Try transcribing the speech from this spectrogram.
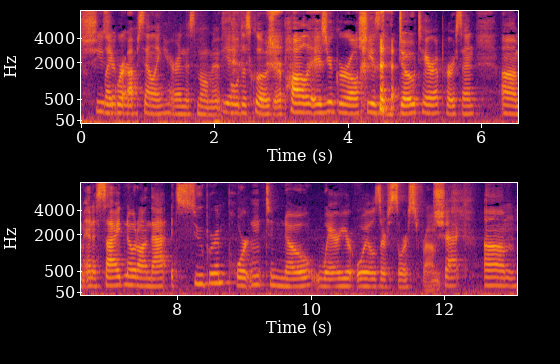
She's like we're girl. upselling here in this moment. Yeah. Full disclosure, Paula is your girl. She is a doTERRA person. Um, and a side note on that, it's super important to know where your oils are sourced from. Check. Um,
